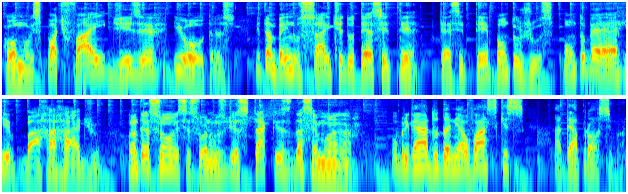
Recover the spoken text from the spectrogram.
como Spotify, Deezer e outras. E também no site do TST, tst.jus.br rádio. Anderson, esses foram os destaques da semana. Obrigado, Daniel Vasques. Até a próxima.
